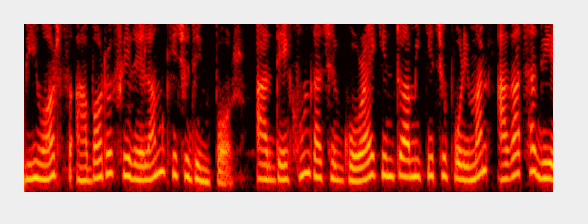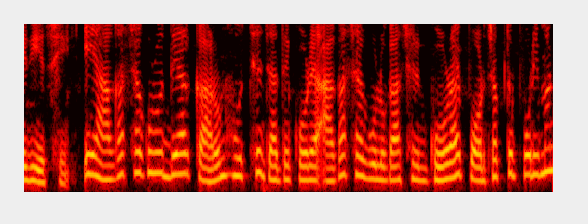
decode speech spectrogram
ভিওয়ার্স আবারও ফিরে এলাম কিছুদিন পর। আর দেখুন, গাছের গোড়ায় কিন্তু আমি কিছু পরিমাণ আগাছা দিয়ে দিয়েছি। এই আগাছাগুলো দেওয়ার কারণ হচ্ছে যাতে করে আগাছাগুলো গাছের গোড়ায় পর্যাপ্ত পরিমাণ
